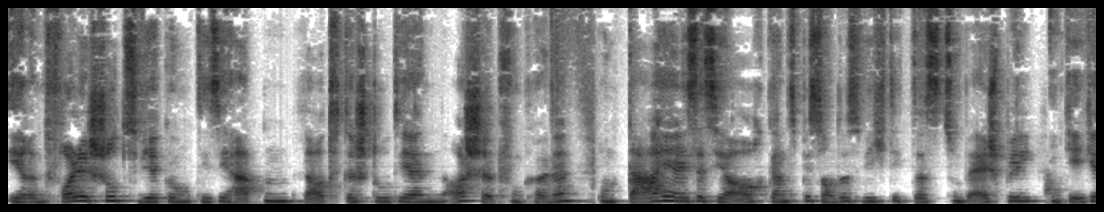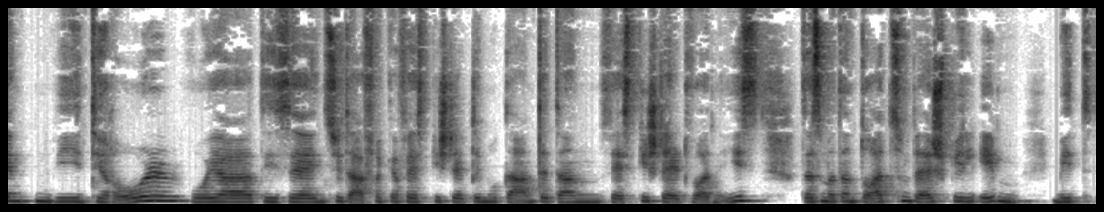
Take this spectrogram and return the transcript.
ihre volle Schutzwirkung, die sie hatten, laut der Studien ausschöpfen können. Und daher ist es ja auch ganz besonders wichtig, dass zum Beispiel in Gegenden wie in Tirol, wo ja diese in Südafrika festgestellte Mutante dann festgestellt worden ist, dass man dann dort zum Beispiel eben mit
